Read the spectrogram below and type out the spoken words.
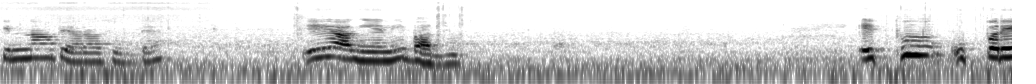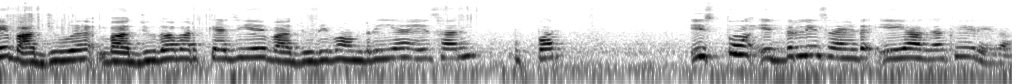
ਕਿੰਨਾ ਪਿਆਰਾ ਸੂਟ ਹੈ। ਇਹ ਆ ਗਈਆਂ ਦੀ ਬਾਜੂ। ਇੱਥੋਂ ਉੱਪਰ ਇਹ ਬਾਜੂ ਹੈ। ਬਾਜੂ ਦਾ ਵਰਕ ਹੈ ਜੀ, ਇਹ ਬਾਜੂ ਦੀ ਬਾਉਂਡਰੀ ਹੈ ਇਹ ਸਾਰੀ, ਉੱਪਰ। ਇਸ ਤੋਂ ਇਧਰਲੀ ਸਾਈਡ ਇਹ ਆ ਗਿਆ ਘੇਰੇ ਦਾ,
